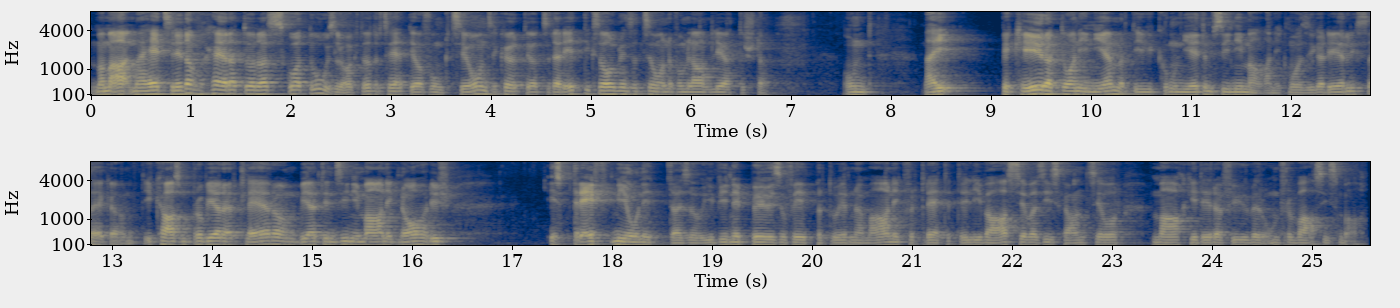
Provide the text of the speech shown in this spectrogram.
man, man hat sie nicht einfach hergetan, dass es gut ausschaut. Oder? Sie hat ja eine Funktion, sie gehört ja zu den Rettungsorganisationen vom Land Liechtenstein. Und mein, bekehren tue ich niemanden, ich komme jedem seine Meinung, muss ich ehrlich sagen. Und ich kann es ihm probieren erklären und wer denn seine Meinung nachher ist, es trifft mich auch nicht. Also ich bin nicht böse auf jemanden, der eine Meinung vertreten, weil ich weiß ja, was ich das ganze Jahr mache in dieser Feuerwehr und für was ich es mache.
